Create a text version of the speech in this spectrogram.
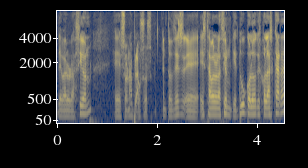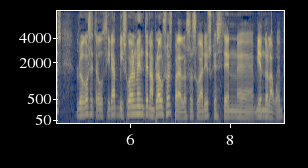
de valoración, eh, son aplausos. Entonces, eh, esta valoración que tú coloques con las caras, luego se traducirá visualmente en aplausos para los usuarios que estén eh, viendo la web.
